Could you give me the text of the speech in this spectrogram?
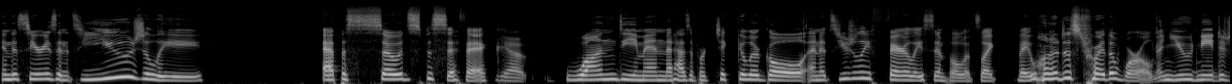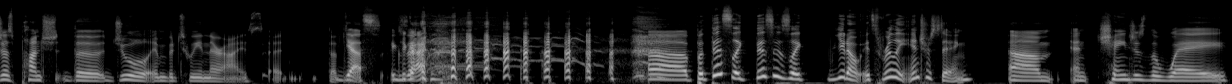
in the series and it's usually episode specific Yep. one demon that has a particular goal and it's usually fairly simple it's like they want to destroy the world And you need to just punch the jewel in between their eyes. That's yes exactly uh but this like this is like you know it's really interesting um and changes the way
